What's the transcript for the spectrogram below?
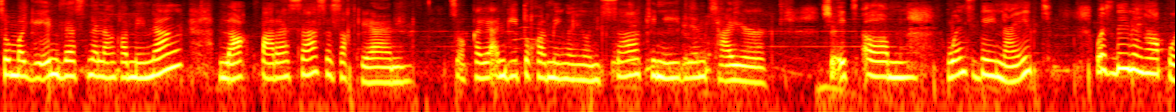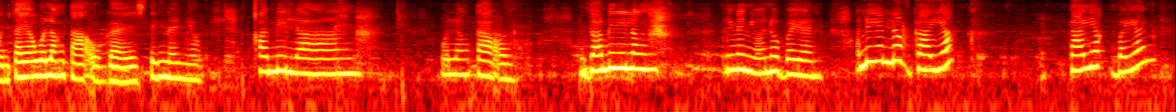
so mag invest na lang kami ng lock para sa sasakyan. So, kaya andito kami ngayon sa Canadian Tire. So, it's um Wednesday night. Wednesday ng hapon, kaya walang tao, guys. Tingnan nyo. Kami lang. Walang tao. Ang dami nilang... Tingnan nyo, ano ba yan? Ano yan, love? Kayak? Kayak ba yan?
